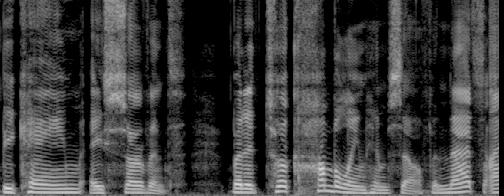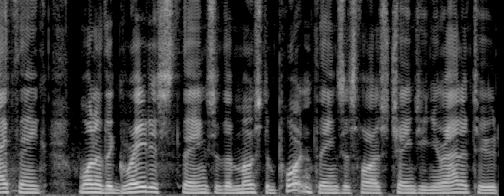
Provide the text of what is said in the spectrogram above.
became a servant but it took humbling himself. And that's, I think, one of the greatest things or the most important things as far as changing your attitude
